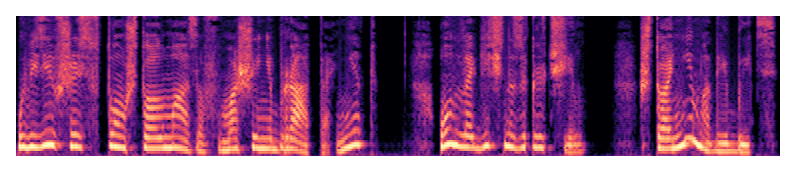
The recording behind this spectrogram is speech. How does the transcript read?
Убедившись в том, что алмазов в машине брата нет, он логично заключил, что они могли быть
